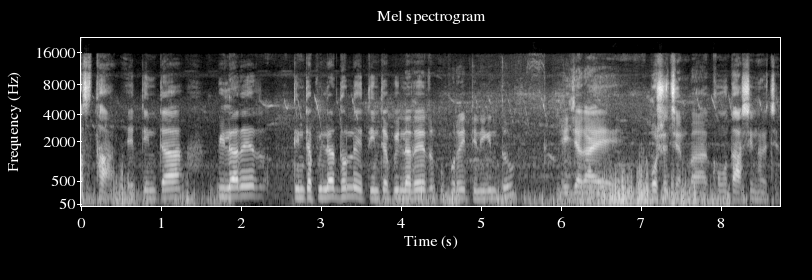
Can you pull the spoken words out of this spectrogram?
আস্থা, এই তিনটা পিলারের তিনটা পিলার ধরলে এই তিনটা পিলারের উপরেই তিনি কিন্তু এই জায়গায় বসেছেন বা ক্ষমতা আসীন হয়েছেন।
